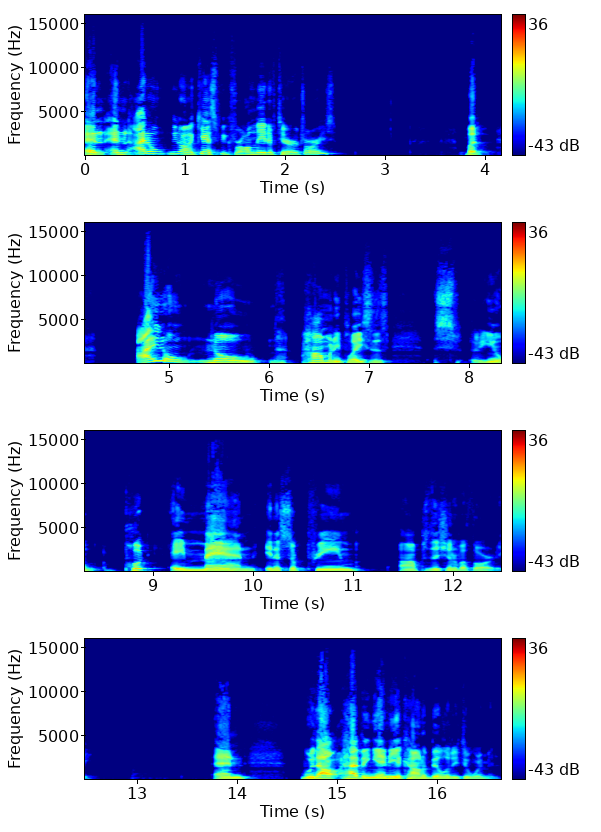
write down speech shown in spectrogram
And and I don't, you know, I can't speak for all native territories. But I don't know how many places you know, put a man in a supreme uh, position of authority, and without having any accountability to women.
